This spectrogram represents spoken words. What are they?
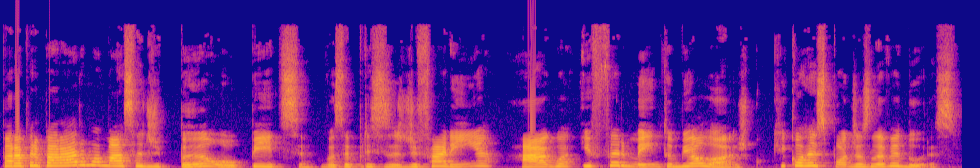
Para preparar uma massa de pão ou pizza, você precisa de farinha, água e fermento biológico, que corresponde às leveduras.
